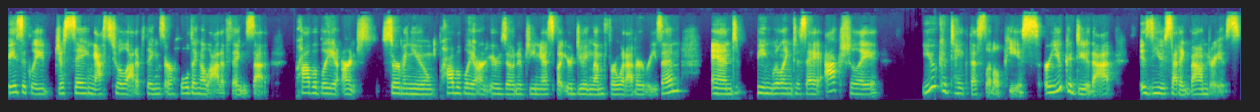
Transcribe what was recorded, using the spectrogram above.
basically just saying yes to a lot of things or holding a lot of things that probably aren't serving you, probably aren't your zone of genius, but you're doing them for whatever reason. And being willing to say, actually, you could take this little piece or you could do that is you setting boundaries.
